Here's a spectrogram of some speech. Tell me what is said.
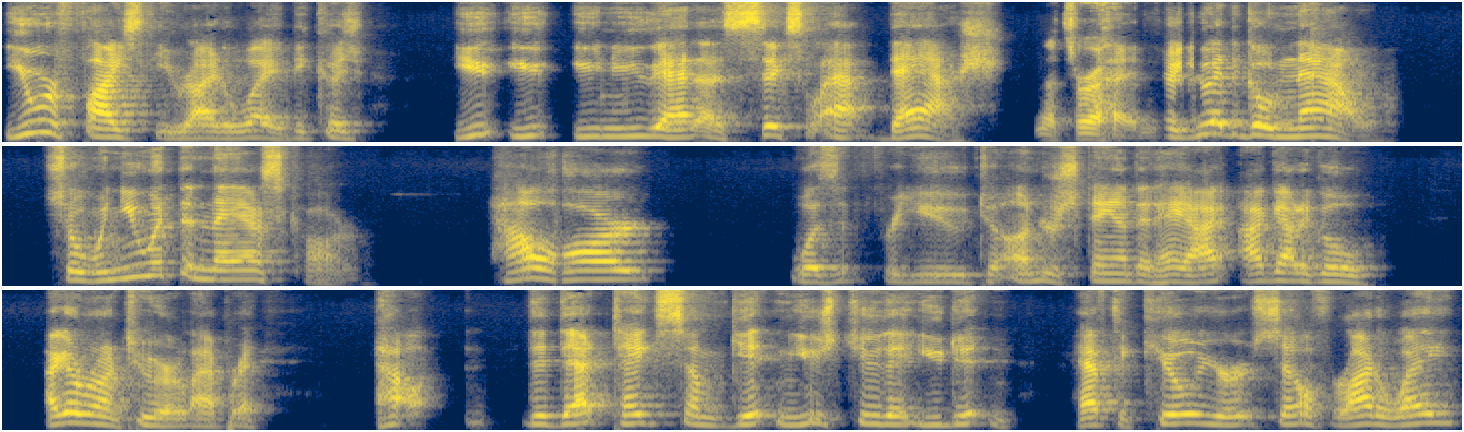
You were feisty right away because you you you knew you had a six lap dash. That's right. So you had to go now. So when you went to NASCAR how hard was it for you to understand that hey I, I got to go I got to run 200 lap race? How did that take some getting used to that you didn't have to kill yourself right away?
